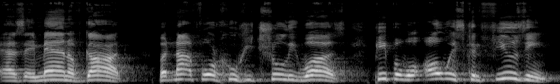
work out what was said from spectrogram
as a man of God, but not for who he truly was. People were always confusing,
